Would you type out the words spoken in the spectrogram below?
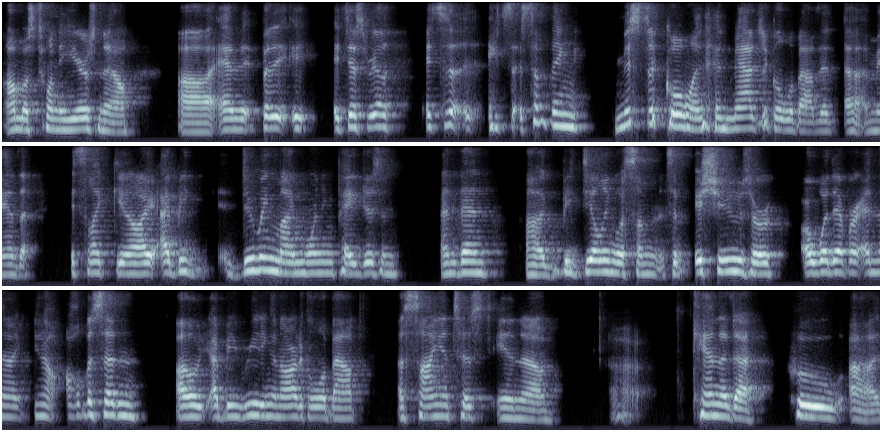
almost 20 years now. uh, and it, but it, it, just really it's a, it's something mystical and, and magical about it, uh, Amanda. It's like you know I, I'd be doing my morning pages and and then uh, be dealing with some some issues or or whatever, and then I, you know all of a sudden I'll, I'd be reading an article about a scientist in uh, uh Canada who uh,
